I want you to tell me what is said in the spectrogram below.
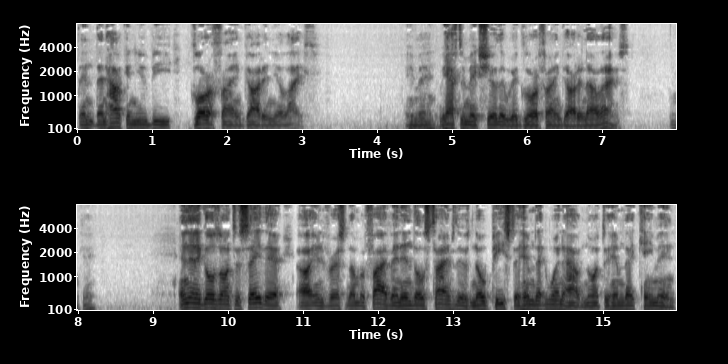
then, then how can you be glorifying God in your life? Amen. We have to make sure that we're glorifying God in our lives. Okay. And then it goes on to say there uh, in verse number five, and in those times there was no peace to him that went out, nor to him that came in,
